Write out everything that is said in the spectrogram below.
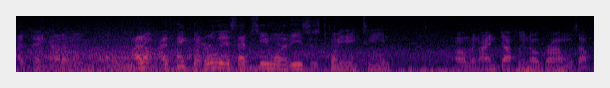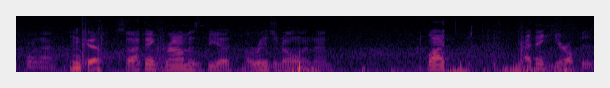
I think. I don't know. I don't. I think the earliest I've seen one of these is 2018. Um, and I definitely know Grom was out before then. Okay. So I think Grom is the uh, original, and then, well, I, I think Europe is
